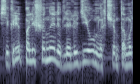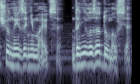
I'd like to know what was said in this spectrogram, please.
«Секрет Полишинеля для людей умных, чем там ученые занимаются». Данила задумался.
